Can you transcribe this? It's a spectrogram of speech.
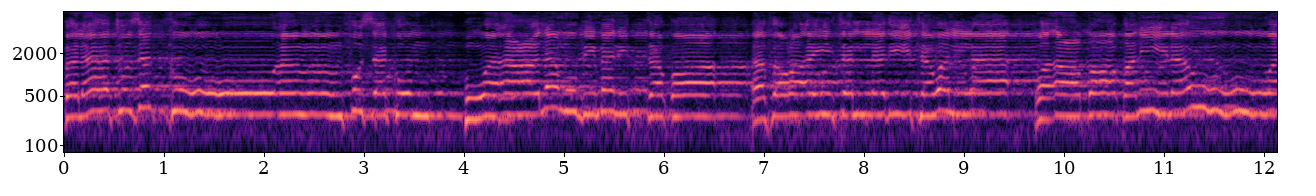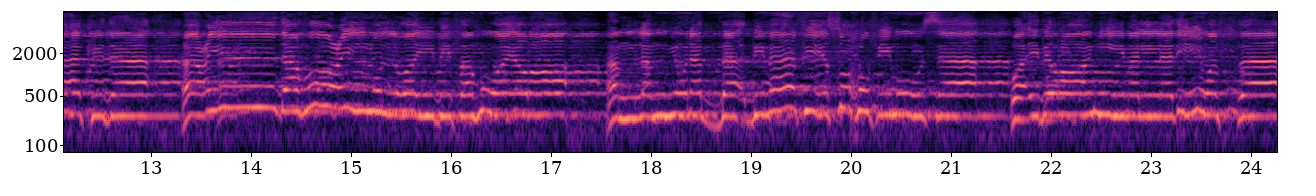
فلا تزكوا أنفسكم هو أعلم بمن اتقى. أفرأيت الذي تولى وأعطى قليلا وأكدا. أعنده علم الغيب فهو يرى. أم لم ينبأ بما في صحف موسى وإبراهيم الذي وفى؟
